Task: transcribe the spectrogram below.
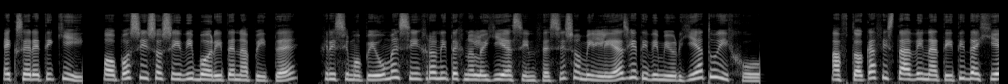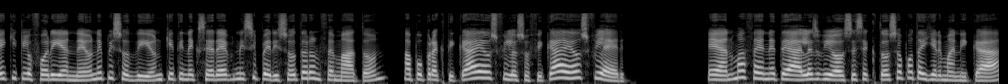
Εξαιρετική! Όπως ίσως ήδη μπορείτε να πείτε, χρησιμοποιούμε σύγχρονη τεχνολογία σύνθεσης ομιλίας για τη δημιουργία του ήχου. Αυτό καθιστά δυνατή την ταχεία κυκλοφορία νέων επεισοδίων και την εξερεύνηση περισσότερων θεμάτων, από πρακτικά έως φιλοσοφικά έως φλερτ. Εάν μαθαίνετε άλλες γλώσσες εκτός από τα γερμανικά,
